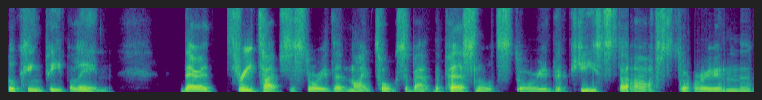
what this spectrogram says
hooking people in there are three types of story that Mike talks about the personal story, the key staff story, and the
